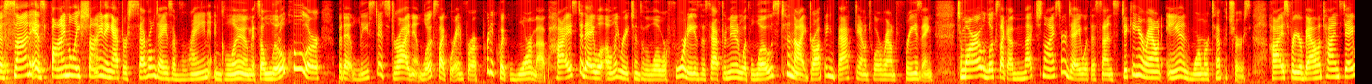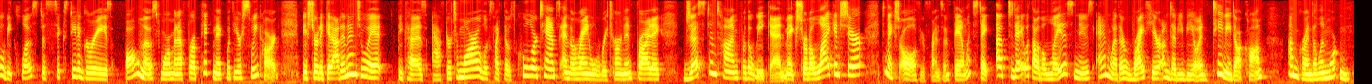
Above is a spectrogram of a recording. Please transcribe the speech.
The sun is finally shining after several days of rain and gloom. It's a little cooler, but at least it's dry and it looks like we're in for a pretty quick warm up. Highs today will only reach into the lower 40s this afternoon with lows tonight dropping back down to around freezing. Tomorrow looks like a much nicer day with the sun sticking around and warmer temperatures. Highs for your Valentine's Day will be close to 60 degrees, almost warm enough for a picnic with your sweetheart. Be sure to get out and enjoy it because after tomorrow, looks like those cooler temps and the rain will return in Friday just in time for the weekend. Make sure to like and share to make sure all of your friends and family stay up to date with all the latest news and weather right here on WBONTV.com. I'm Gwendolyn Morton.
